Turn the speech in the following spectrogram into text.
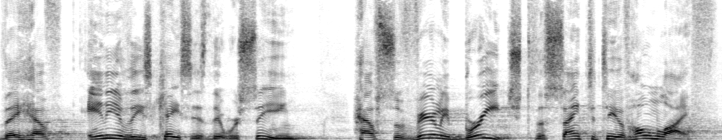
They have, any of these cases that we're seeing, have severely breached the sanctity of home life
